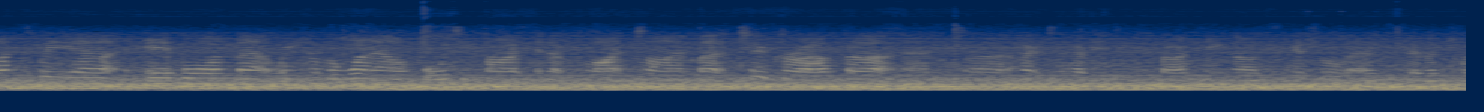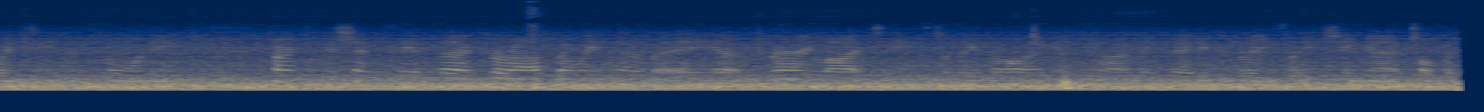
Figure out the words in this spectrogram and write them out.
Once we are airborne, we have a 1 hour 45 minute flight time to Karratha and uh, hope to have you disembarking on schedule at 7.20 this morning. Current conditions in uh, Karratha, we have a uh, very light easterly blowing and currently 30 degrees, reaching a top of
